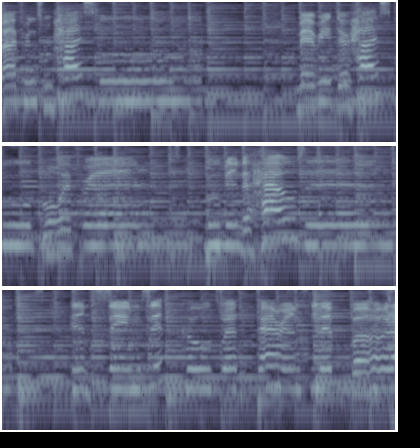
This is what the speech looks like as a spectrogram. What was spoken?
My friends from high school. Married their high school boyfriends, moved into houses in the same zip codes where their parents live, but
